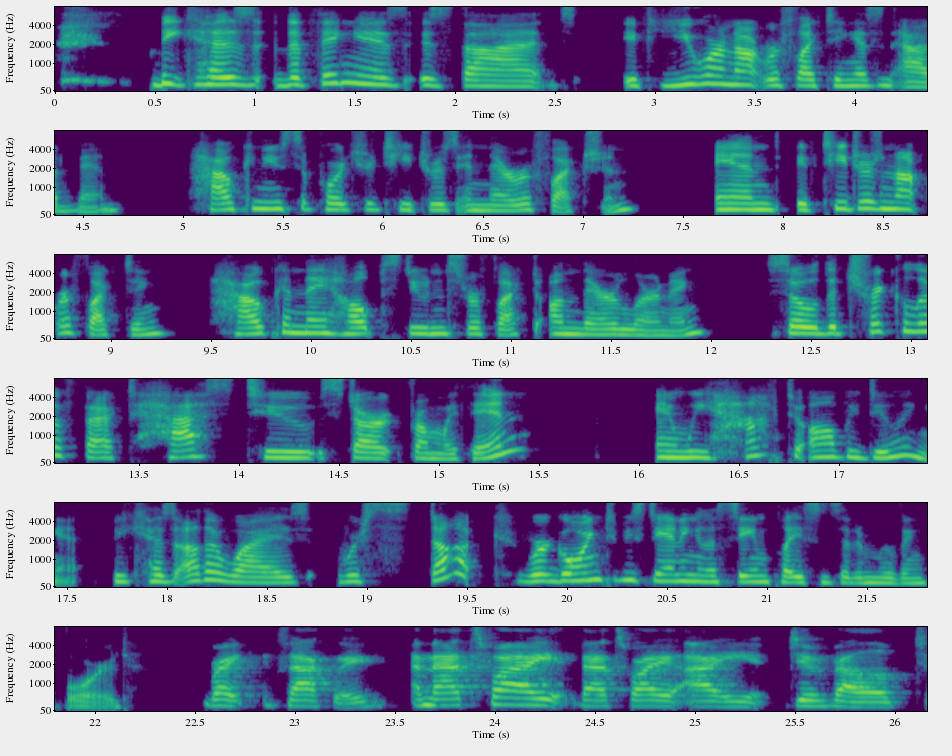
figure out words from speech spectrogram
because the thing is, is that if you are not reflecting as an admin, how can you support your teachers in their reflection? And if teachers are not reflecting, how can they help students reflect on their learning? So the trickle effect has to start from within and we have to all be doing it because otherwise we're stuck. We're going to be standing in the same place instead of moving forward. Right, exactly. And that's why that's why I developed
